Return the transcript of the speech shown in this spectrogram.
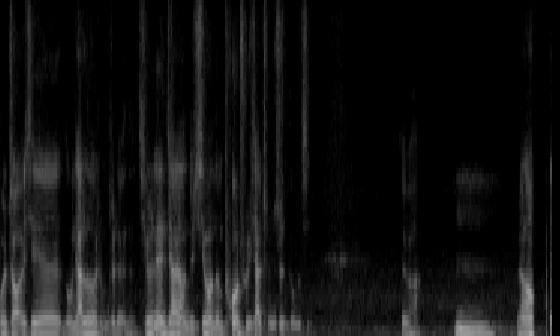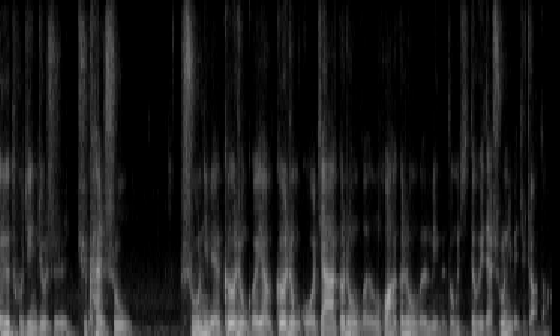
或者找一些农家乐什么之类的，其实那些家长就希望能破除一下城市的东西，对吧？嗯，然后这个途径就是去看书，书里面各种各样、各种国家、各种文化、各种文明的东西都会在书里面去找到，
